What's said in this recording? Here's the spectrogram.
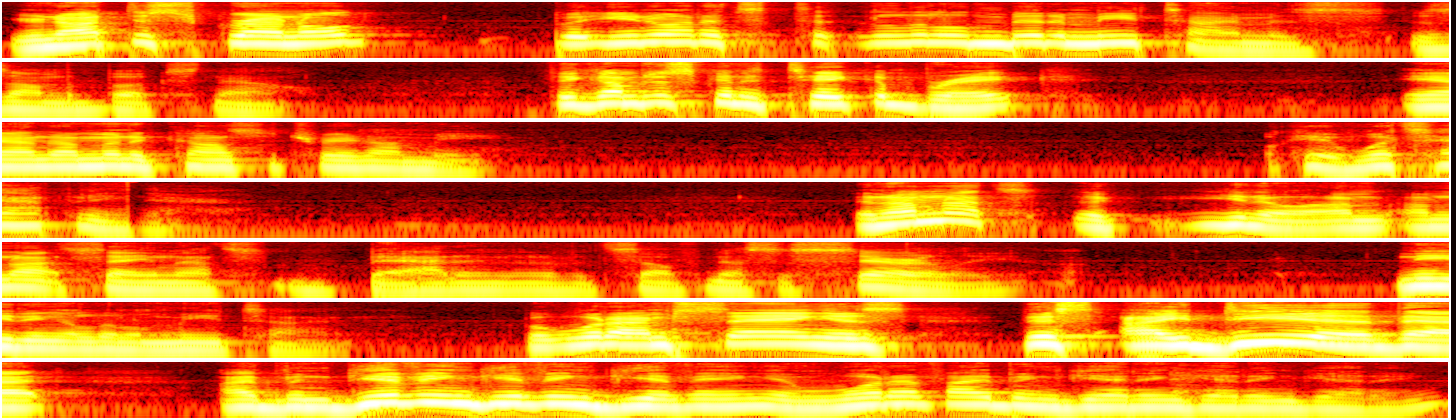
You're not disgruntled, but you know what? It's t- a little bit of me time is, is on the books now. I think I'm just going to take a break and I'm going to concentrate on me. Okay, what's happening there? And I'm not, you know, I'm, I'm not saying that's bad in and of itself necessarily, needing a little me time. But what I'm saying is this idea that I've been giving, giving, giving, and what have I been getting, getting, getting?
